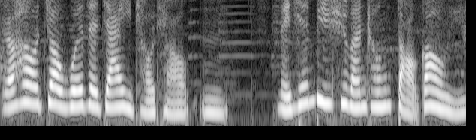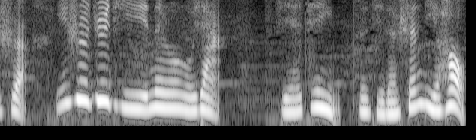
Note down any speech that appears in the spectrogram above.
然后教规再加一条条，嗯，每天必须完成祷告仪式。仪式具体内容如下：洁净自己的身体后，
